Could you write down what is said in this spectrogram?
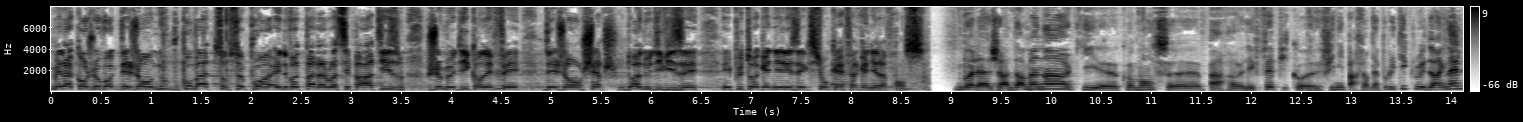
mais là, quand je vois que des gens nous combattent sur ce point et ne votent pas la loi séparatisme, je me dis qu'en effet, des gens cherchent à nous diviser et plutôt à gagner les élections qu'à faire gagner la France. Voilà, Gérald Darmanin qui euh, commence euh, par euh, les faits puis finit par faire de la politique, Louis de Ragnel.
